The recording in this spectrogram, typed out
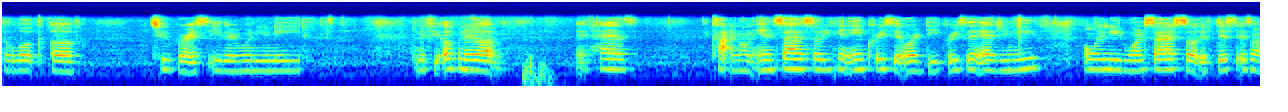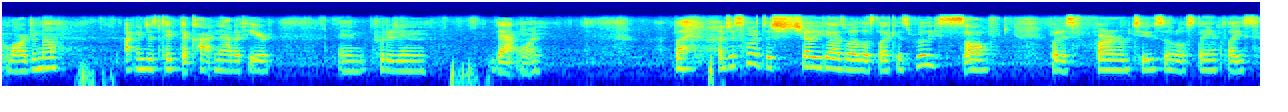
the look of two breasts either one you need. And if you open it up, it has cotton on the inside so you can increase it or decrease it as you need. Only need one side so if this isn't large enough I can just take the cotton out of here and put it in that one. But I just wanted to show you guys what it looks like. It's really soft but it's firm too so it'll stay in place.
